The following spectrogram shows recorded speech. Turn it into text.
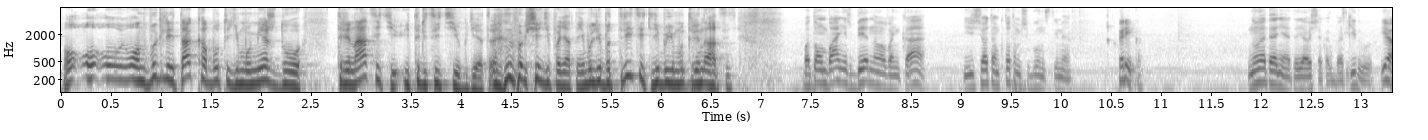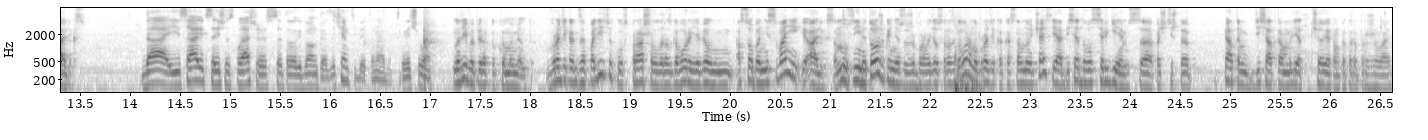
Он, он- он выглядит так, как будто ему между 13 и 30 где-то. Вообще непонятно. Ему либо 30, либо ему 13. потом банишь бедного Ванька, и еще там кто там еще был на стриме? Карика Ну это нет, это я вообще как бы откидываю. и Алекс. Да, и с Алекса еще спрашиваешь с этого ребенка, зачем тебе это надо? Для чего? Смотри, во-первых, какой момент. Вроде как за политику спрашивал разговоры, я вел особо не с Ваней и Алексом. Ну, с ними тоже, конечно же, проводился разговор, но вроде как основную часть я беседовал с Сергеем, с э, почти что пятым десятком лет человеком, который проживает.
